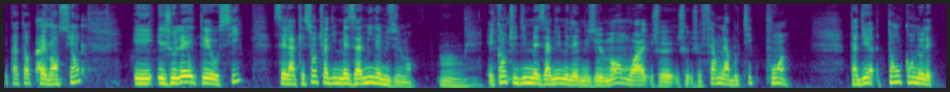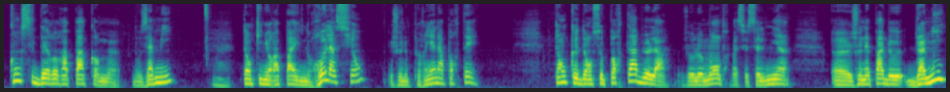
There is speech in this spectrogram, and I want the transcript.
éducateur de prévention. Et, et je l'ai été aussi. C'est la question, tu as dit mes amis les musulmans. Hmm. Et quand tu dis mes amis mais les musulmans, moi, je, je- je ferme la boutique, point. C'est-à-dire, tant qu'on ne les considérera pas comme euh, nos amis, Tant qu'il n'y aura pas une relation, je ne peux rien apporter. Tant que dans ce portable-là, je le montre parce que c'est le mien, euh, je n'ai pas d'amis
